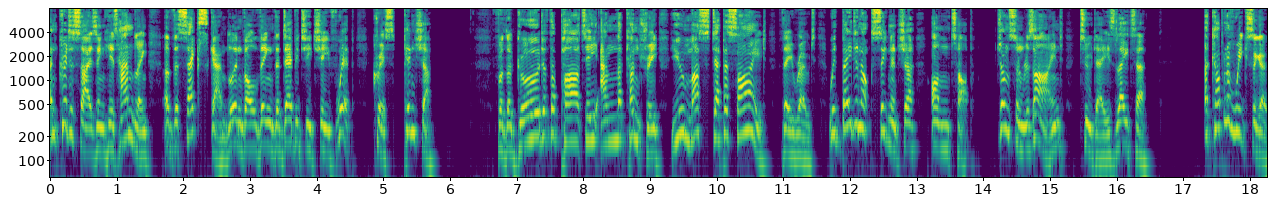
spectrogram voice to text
and criticising his handling of the sex scandal involving the Deputy Chief Whip, Chris Pincher. For the good of the party and the country, you must step aside, they wrote, with Badenoch's signature on top. Johnson resigned two days later. A couple of weeks ago,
